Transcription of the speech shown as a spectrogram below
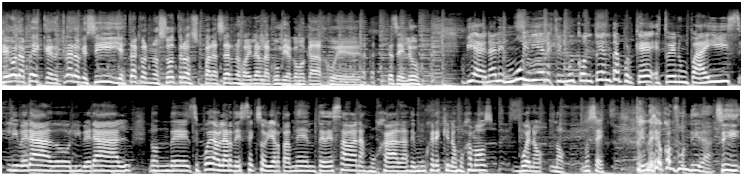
llegó la Pecker, claro que sí, y está con nosotros para hacernos bailar la cumbia como cada jueves. ¿Qué haces, Lu? Bien, Ale, muy bien, estoy muy contenta porque estoy en un país liberado, liberal, donde se puede hablar de sexo abiertamente, de sábanas mojadas, de mujeres que nos mojamos. Bueno, no, no sé, estoy medio confundida. Sí,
